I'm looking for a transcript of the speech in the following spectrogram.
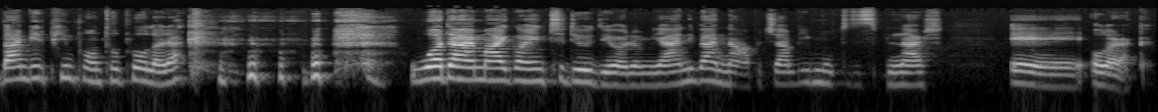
ben bir pimpon topu olarak what am I going to do diyorum. Yani ben ne yapacağım bir multidisipliner e, olarak.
